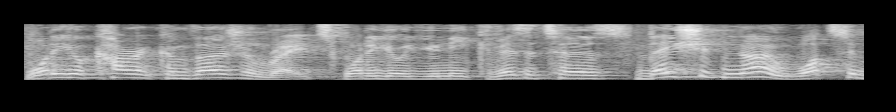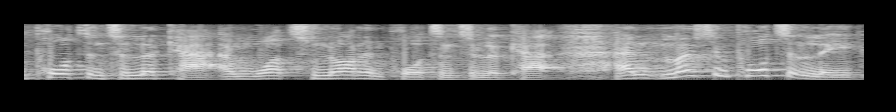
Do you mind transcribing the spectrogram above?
What are your current conversion rates? What are your unique visitors? They should know what's important to look at and what's not important to look at. And most importantly,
